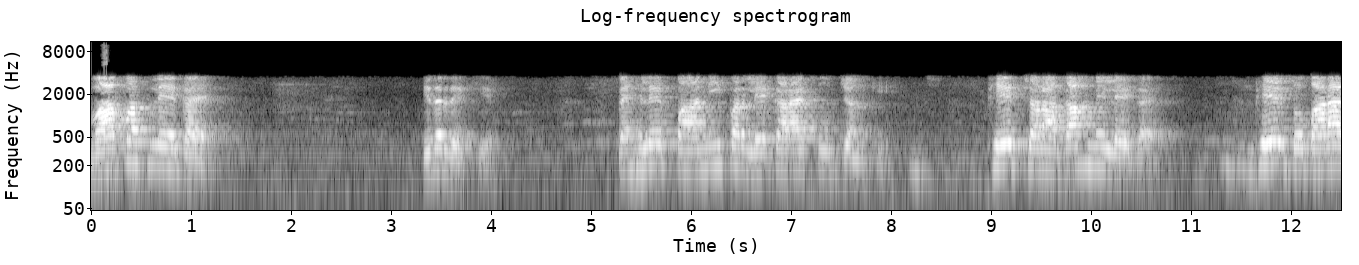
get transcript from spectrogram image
واپس لے گئے۔ ادھر دیکھیے، پہلے پانی پر لے کر آئے خوب جنگ کی، پھر چراگاہ میں لے گئے، پھر دوبارہ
